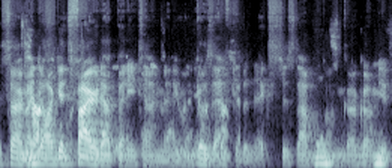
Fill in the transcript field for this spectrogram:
Sorry, my dog gets fired up anytime anyone goes after the Knicks. Just I'm, I'm go, go mute.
